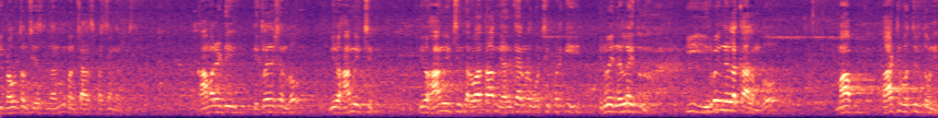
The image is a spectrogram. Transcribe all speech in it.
ఈ ప్రభుత్వం చేస్తుందని మనకు చాలా స్పష్టంగా అనిపిస్తుంది. కామారెడ్డి డిక్లరేషన్లో మీరు హామీ ఇచ్చింది. మీరు హామీ ఇచ్చిన తర్వాత మీ అధికారంలోకి వచ్చి ఇప్పటికీ ఇరవై నెలలు అవుతుంది ఈ ఇరవై నెలల కాలంలో మా పార్టీ ఒత్తిడితోని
